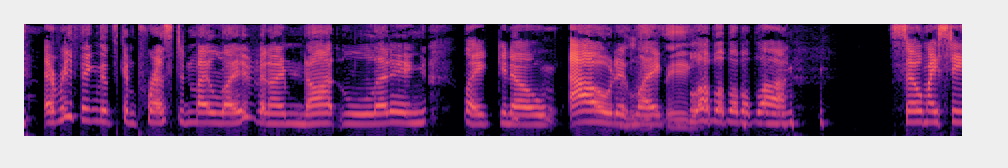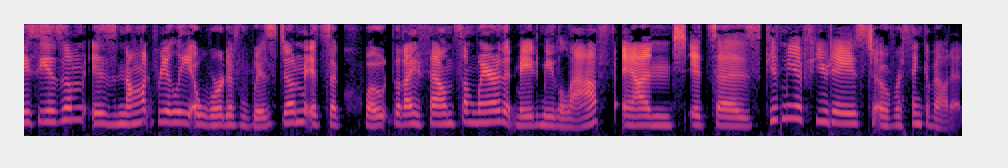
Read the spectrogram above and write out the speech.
Everything that's compressed in my life, and I'm not letting like, you know, out and like blah, blah, blah, blah, blah. So my Stacyism is not really a word of wisdom. It's a quote that I found somewhere that made me laugh, and it says, "Give me a few days to overthink about it."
